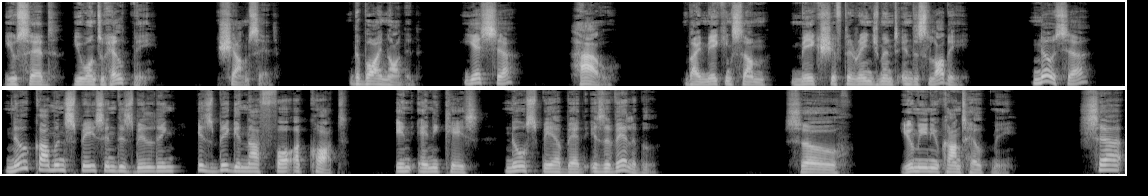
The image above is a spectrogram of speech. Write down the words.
You said you want to help me, Shyam said. The boy nodded. Yes, sir. How? By making some makeshift arrangement in this lobby? No, sir. No common space in this building is big enough for a cot. In any case, no spare bed is available. So, you mean you can't help me? Sir,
